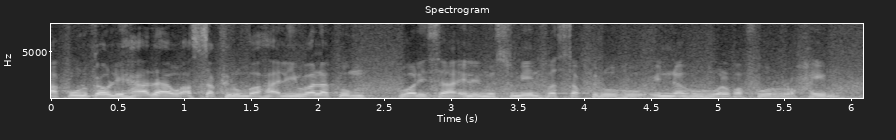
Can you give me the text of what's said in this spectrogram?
อักูลกอลิฮะดาวอัสตักฟิรุลลอฮะลีวะละกุมวะลิซาอิลมุสลิมีนฟัสตักฟิรูฮูอินนะฮูวัลกอฟูรรฮีม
